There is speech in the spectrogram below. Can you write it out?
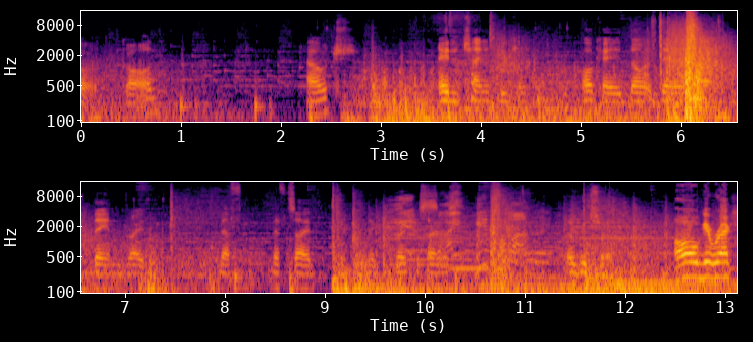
Oh god. Ouch. Hey, the Chinese people. Okay, no, they're uh, they in right, left, left side, like right beside us. Oh, good shot. Oh, get wrecked,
